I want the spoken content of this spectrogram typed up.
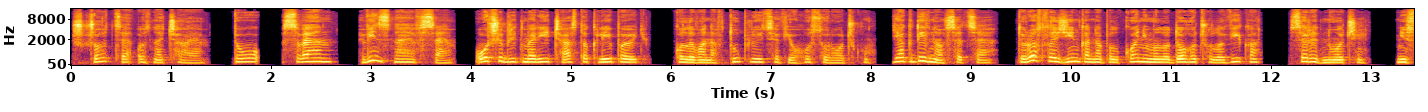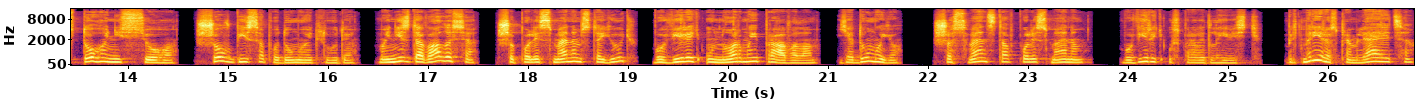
що це означає. То Свен, він знає все. Очі Брітмарі часто кліпають, коли вона втуплюється в його сорочку. Як дивно все це. Доросла жінка на балконі молодого чоловіка серед ночі, ні з того, ні з сього. Що в біса подумають люди. Мені здавалося, що полісменом стають, бо вірять у норми і правила. Я думаю, що Свен став полісменом, бо вірить у справедливість. Брітмарі розпрямляється,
